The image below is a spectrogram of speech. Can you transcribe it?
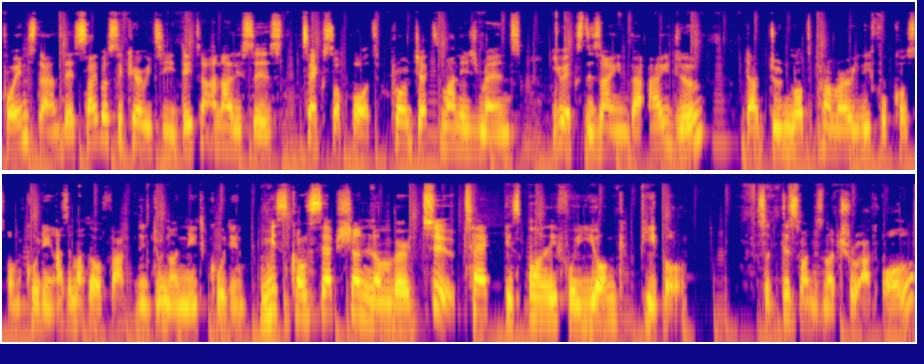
For instance, there's cybersecurity, data analysis, tech support, project management, UX design that I do that do not primarily focus on coding. As a matter of fact, they do not need coding. Misconception number two tech is only for young people. So, this one is not true at all.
